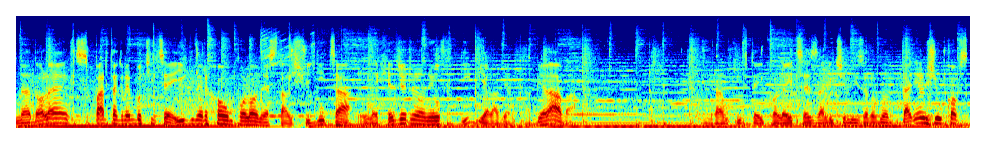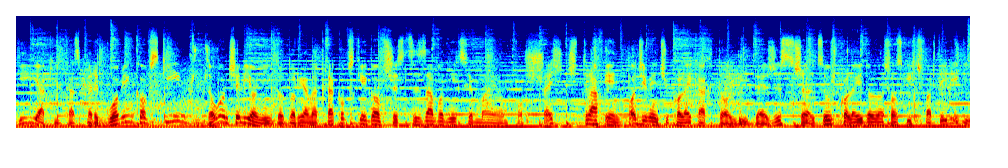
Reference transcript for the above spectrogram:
Na dole Spartak Rębocice, Igner Home, Polonia Stal Świdnica, Lechia Dzierżoniów i Bielawianka Bielawa. Bramki w tej kolejce zaliczyli zarówno Daniel Ziółkowski, jak i Kasper Głowienkowski. Dołączyli oni do Doriana Krakowskiego. Wszyscy zawodnicy mają po 6 trafień. Po 9 kolejkach to liderzy strzelców kolei dolnośląskich czwartej ligi.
